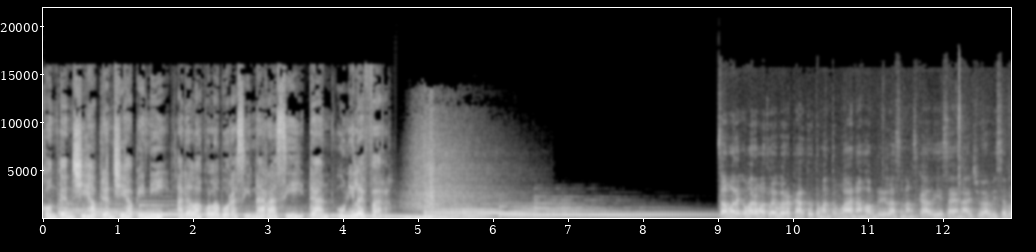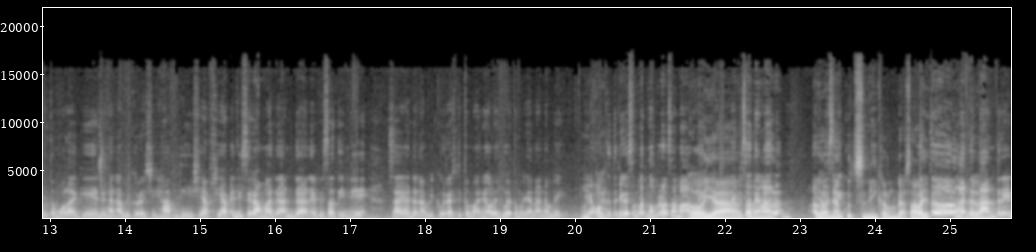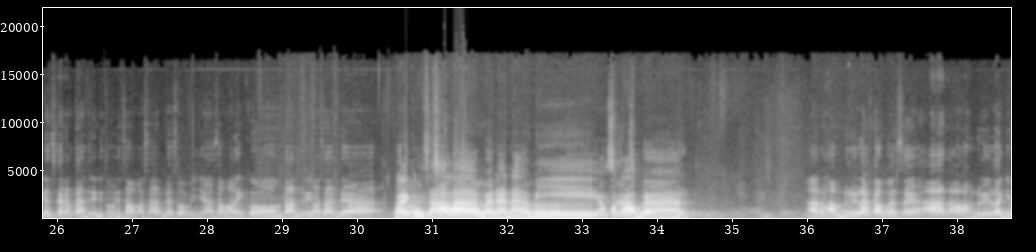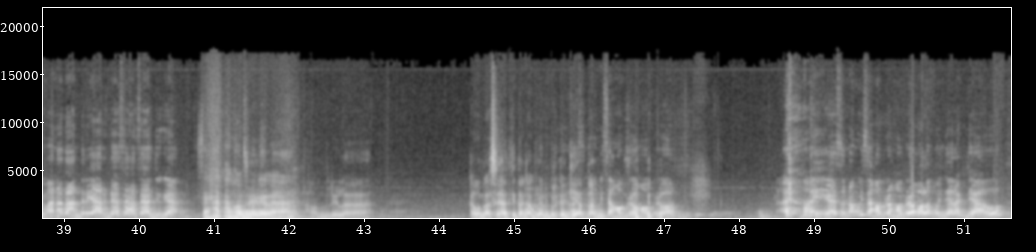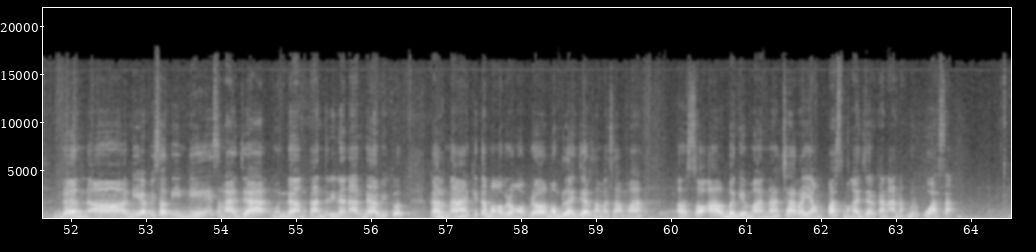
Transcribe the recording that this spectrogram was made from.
Konten Syihab dan Syihab ini adalah kolaborasi narasi dan Unilever. Assalamualaikum warahmatullahi wabarakatuh teman-teman. Alhamdulillah senang sekali saya Najwa bisa bertemu lagi dengan Abi Kures Syihab di Syihab Syihab edisi Ramadan. Dan episode ini saya dan Abi Kures ditemani oleh dua temannya Nana Bi. Yang waktu itu juga sempat ngobrol sama Abi. Oh iya, episode yang lalu yang Abi nyangkut seni kalau nggak salah Betul, ya. ada Tantri dan sekarang Tantri ditemani sama Mas Arda suaminya. Assalamualaikum Tantri Mas Arda. Waalaikumsalam Mbak Nana Abi. Apa kabar? Alhamdulillah kabar sehat. Alhamdulillah. Gimana Tantri Arda sehat-sehat juga? Sehat Alhamdulillah. Sehat, Alhamdulillah. Kalau nggak sehat kita nggak berani berkegiatan. Senang bisa ngobrol-ngobrol. iya, senang bisa ngobrol-ngobrol walaupun jarak jauh. Dan eh, di episode ini sengaja ngundang Tantri dan Arda Abikut karena kita mau ngobrol-ngobrol, mau belajar sama-sama eh, soal bagaimana cara yang pas mengajarkan anak berpuasa.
